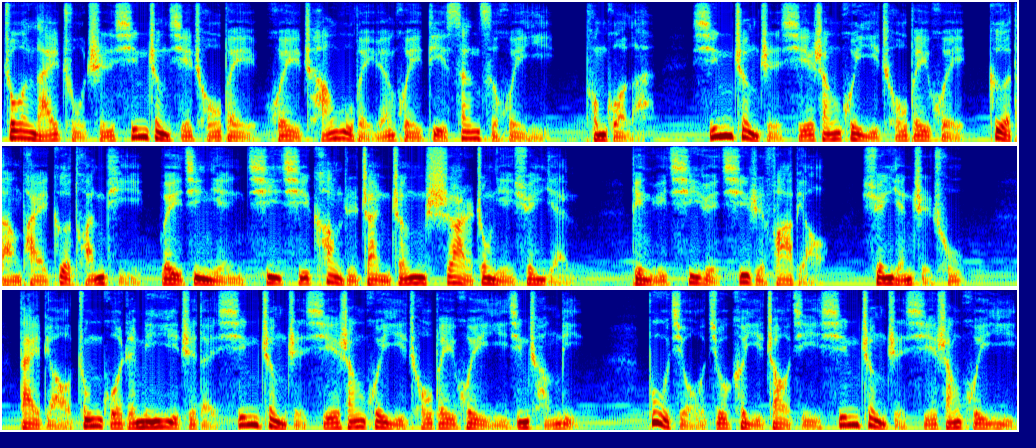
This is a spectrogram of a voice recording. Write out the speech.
周恩来主持新政协筹备会常务委员会第三次会议，通过了。新政治协商会议筹备会各党派各团体为纪念七七抗日战争十二周年宣言，并于七月七日发表宣言，指出代表中国人民意志的新政治协商会议筹备会已经成立，不久就可以召集新政治协商会议，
